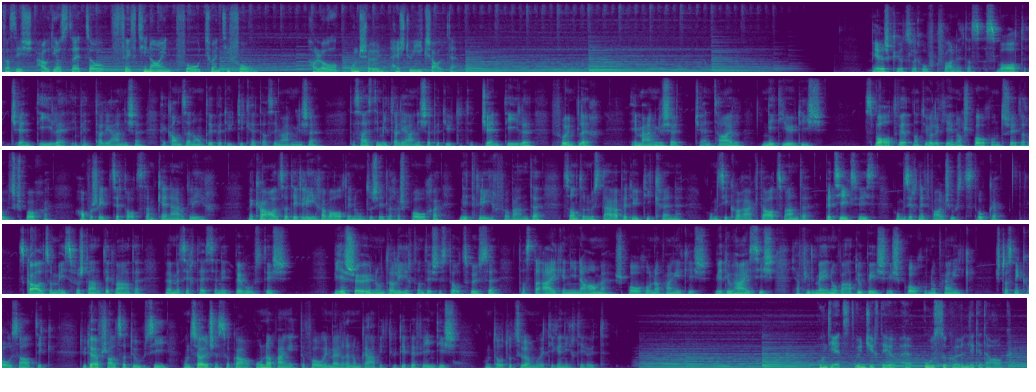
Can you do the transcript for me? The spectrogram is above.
Das ist Audiostretto 59424. Hallo und schön hast du eingeschaltet. Mir ist kürzlich aufgefallen, dass das Wort Gentile im Italienischen eine ganz andere Bedeutung hat als im Englischen. Das heißt, im Italienischen bedeutet Gentile freundlich, im Englischen Gentile nicht jüdisch. Das Wort wird natürlich je nach Spruch unterschiedlich ausgesprochen, aber schreibt sich trotzdem genau gleich. Man kann also die gleichen Worte in unterschiedlichen Sprachen nicht gleich verwenden, sondern muss deren Bedeutung kennen, um sie korrekt anzuwenden, beziehungsweise um sich nicht falsch auszudrücken. Es kann also missverständlich werden, wenn man sich dessen nicht bewusst ist. Wie schön und erleichternd ist es dort zu wissen, dass der eigene Name spruchunabhängig ist. Wie du heisst, ja viel mehr noch wer du bist, ist spruchunabhängig. Ist das nicht großartig? Du darfst also du sein und sollst es sogar, unabhängig davon, in welcher Umgebung du dich befindest. Und dazu ermutige ich dich heute. Und jetzt wünsche ich dir einen außergewöhnlichen Tag.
